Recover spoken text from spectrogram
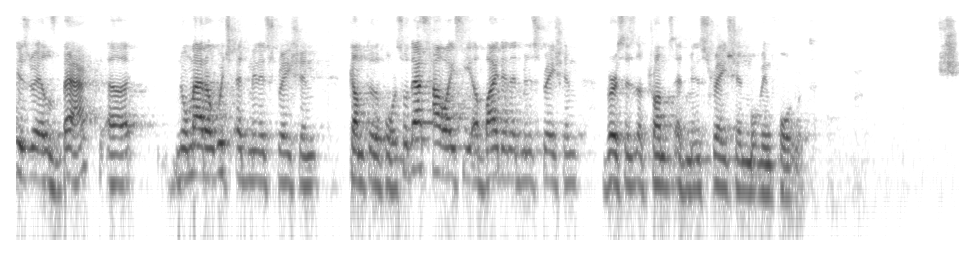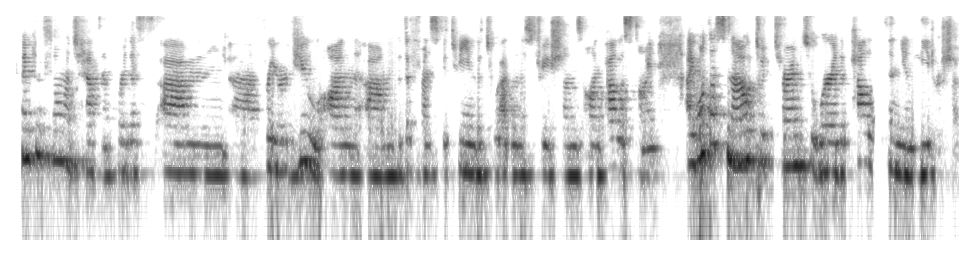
Israel's back, uh, no matter which administration come to the fore. So that's how I see a Biden administration versus a Trump's administration moving forward. Thank you so much, Hatem, for this, um, uh, for your view on um, the difference between the two administrations on Palestine. I want us now to turn to where the Palestinian leadership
